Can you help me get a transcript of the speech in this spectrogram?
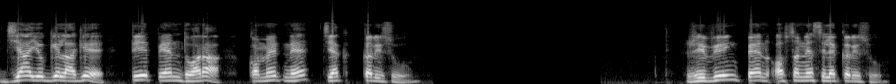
જ્યાં યોગ્ય લાગે તે પેન દ્વારા કોમેન્ટને ચેક કરીશું. રિવ્યુઇંગ પેન ઓપ્શનને સિલેક્ટ કરીશું.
